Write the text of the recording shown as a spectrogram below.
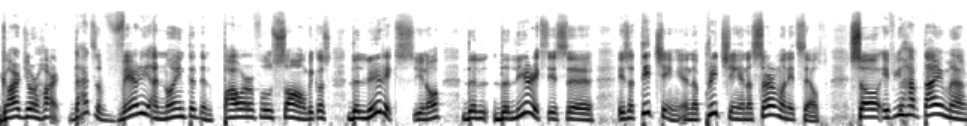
guard your heart. That's a very anointed and powerful song because the lyrics you know the the lyrics is a, is a teaching and a preaching and a sermon itself. So if you have time uh,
